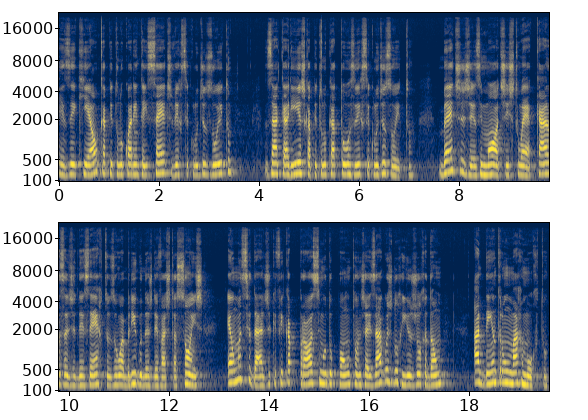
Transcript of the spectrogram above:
Ezequiel capítulo 47, versículo 18, Zacarias capítulo 14, versículo 18. Bet Gesimote, isto é, casa de desertos ou abrigo das devastações, é uma cidade que fica próximo do ponto onde as águas do rio Jordão adentram o Mar Morto.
